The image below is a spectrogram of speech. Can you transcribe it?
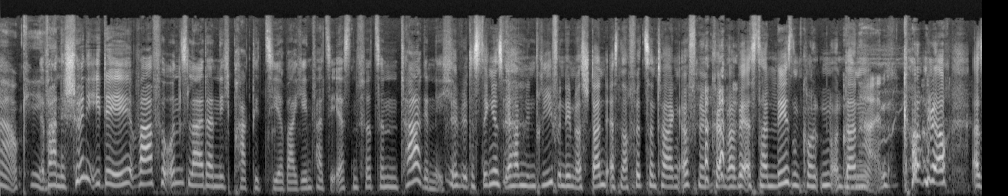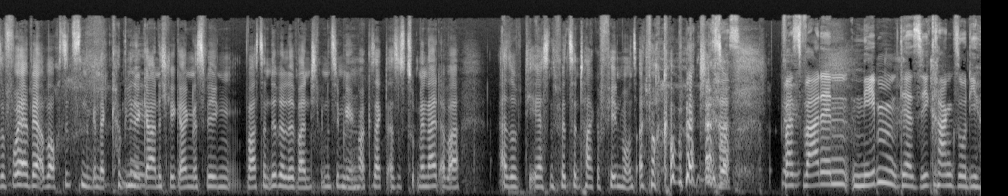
Ah, okay. War eine schöne Idee, war für uns leider nicht praktizierbar, jedenfalls die ersten 14 Tage nicht. Ja, Das Ding ist, wir haben den Brief, in dem das stand, erst nach 14 Tagen öffnen können, weil wir es dann lesen konnten und dann nein. konnten hatten wir auch, also vorher wäre aber auch Sitzen in der Kabine Nee. gar nicht gegangen, deswegen war es dann irrelevant. Ich bin zu ihm gegangen Mhm. und habe gesagt, also es tut mir leid, aber also die ersten 14 Tage fehlen wir uns einfach komplett. Also, Krass. Was war denn neben der Seekrank so die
